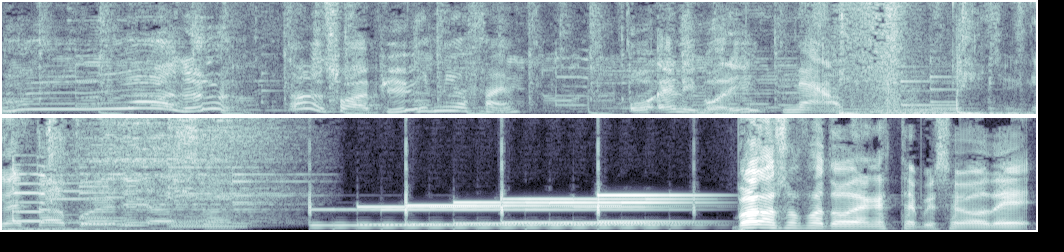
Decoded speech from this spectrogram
Mm, no, I didn't. I didn't swipe you. Give me your phone. Or anybody. Now. Bueno, eso fue todo en este episodio de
